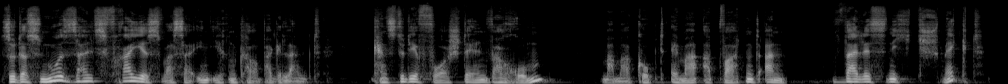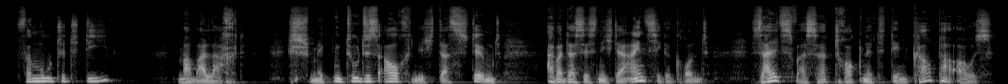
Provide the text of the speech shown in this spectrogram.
so dass nur salzfreies Wasser in ihren Körper gelangt. Kannst du dir vorstellen, warum? Mama guckt Emma abwartend an. Weil es nicht schmeckt? vermutet die. Mama lacht. Schmecken tut es auch nicht, das stimmt. Aber das ist nicht der einzige Grund. Salzwasser trocknet den Körper aus.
